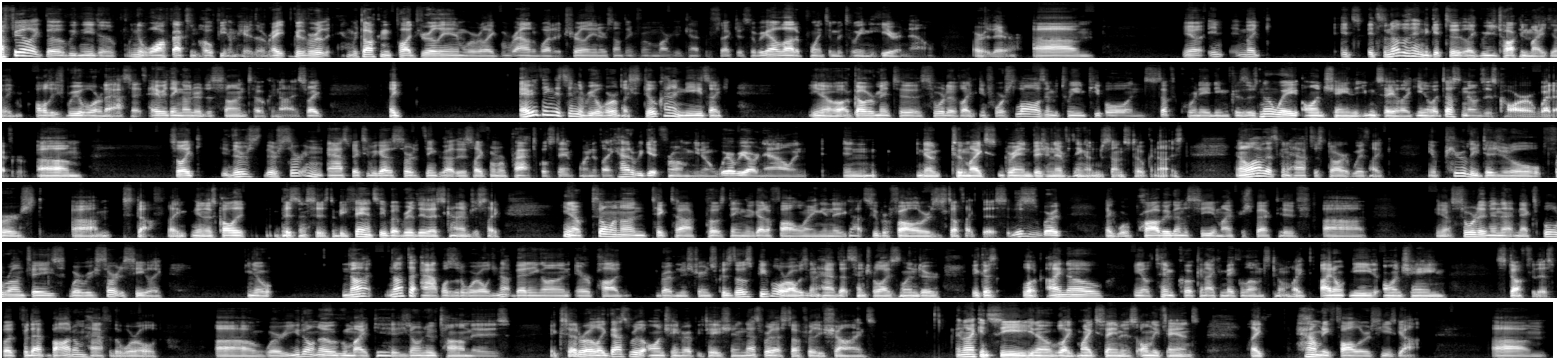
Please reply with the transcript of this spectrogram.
I feel like though we need to you know walk back some hopium here though, right? Because we're we're talking quadrillion, we're like around what a trillion or something from a market cap perspective. So we got a lot of points in between here and now or there. Um, you know, in, in like it's it's another thing to get to like you're talking, Mike, like all these real world assets, everything under the sun tokenized, right? Like everything that's in the real world, like still kind of needs like you know a government to sort of like enforce laws in between people and stuff coordinating because there's no way on chain that you can say like you know what Dustin owns his car or whatever. Um, so like there's there's certain aspects that we got to sort of think about this like from a practical standpoint of like how do we get from you know where we are now and in you know to Mike's grand vision everything under sun's tokenized, and a lot of that's going to have to start with like you know purely digital first um, stuff like you know let's call it businesses to be fancy but really that's kind of just like you know, someone on TikTok posting, they've got a following and they've got super followers and stuff like this. So this is where like we're probably going to see, in my perspective, uh, you know, sort of in that next bull run phase where we start to see like, you know, not not the apples of the world. You're not betting on AirPod revenue streams because those people are always going to have that centralized lender. Because look, I know you know Tim Cook and I can make loans to him. Like I don't need on chain stuff for this. But for that bottom half of the world, uh, where you don't know who Mike is, you don't know who Tom is, etc. Like that's where the on-chain reputation, that's where that stuff really shines. And I can see, you know, like Mike's famous OnlyFans, like how many followers he's got. Um,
